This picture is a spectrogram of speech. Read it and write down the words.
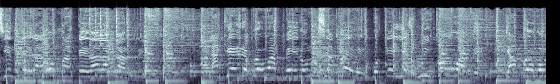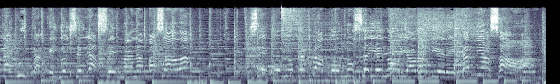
siente el aroma que da la carne. La quiere probar, pero no se atreve porque ella es muy cobarde. Ya probó la yuca que yo hice la semana pasada. Se comió tres platos, no se llenó y ahora quiere carne asada.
